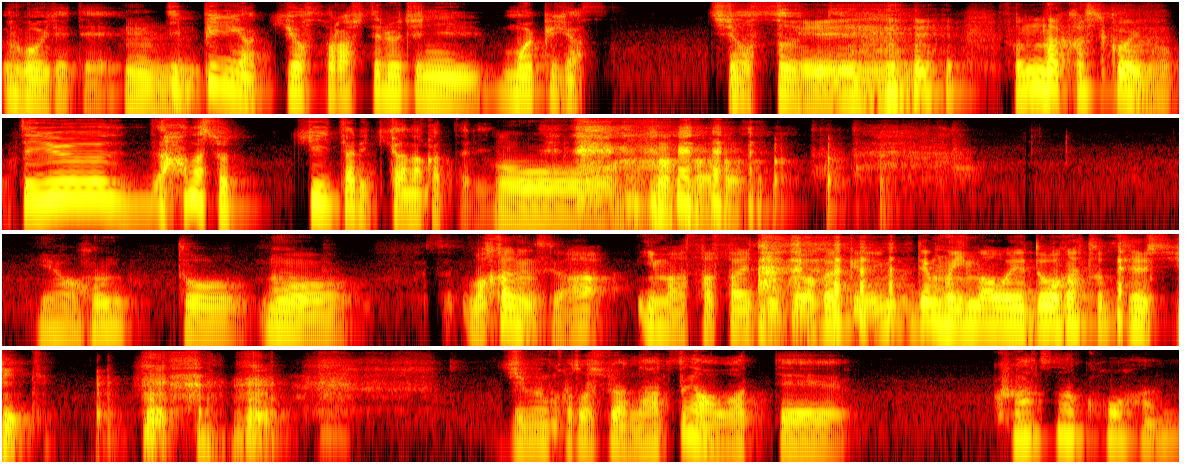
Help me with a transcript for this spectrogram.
動いてて、うん。1匹が気をそらしてるうちにもう1匹が血を吸うってえいう、っえ そんな賢いの？ていう話を聞いたり聞かなかったり。おお いや本当もう分かるんですよ。あ今支えてるって分かるけど今でも今俺動画撮ってるし。っ て自分今年は夏が終わって9月の後半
